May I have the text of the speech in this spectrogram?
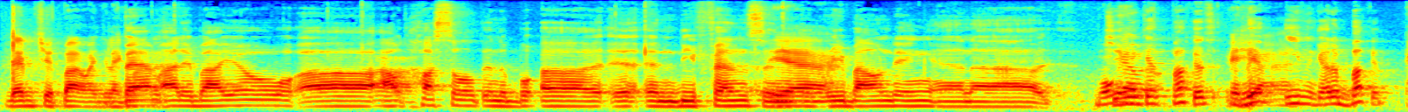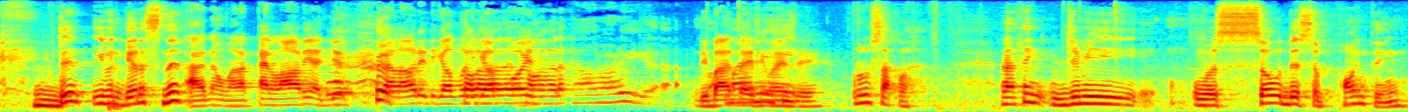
Bam main jelek Bam banget. Adebayo uh, out hustled in the uh, in defense and, Yeah. and rebounding and uh, Mungkin- didn't get buckets. Yeah. Didn't even get a bucket. didn't even get a sniff. Ah, no, malah Kyle Lowry anjir. Kyle Lowry 33 Kalau ada, poin. kalau ada Kyle Lowry, Dibantai Heat sih. Rusak lah. And I think Jimmy was so disappointing.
